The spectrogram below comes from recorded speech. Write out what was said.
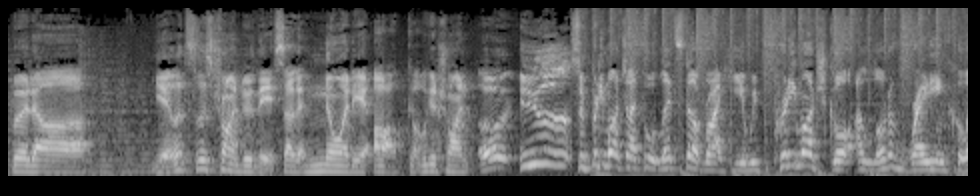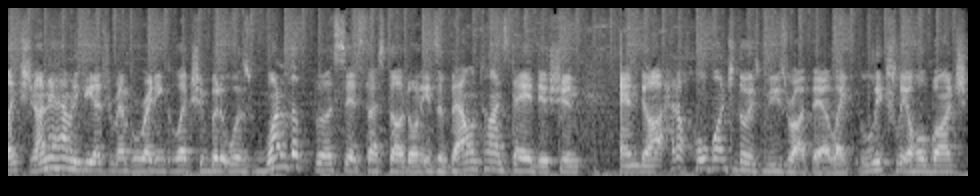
But uh yeah, let's let's try and do this. I got no idea. Oh god, we're gonna try and oh yeah. So pretty much I thought let's start right here. We've pretty much got a lot of Radiant Collection. I don't know how many of you guys remember Radiant Collection, but it was one of the first sets that I started on. It's a Valentine's Day edition. And uh, had a whole bunch of those Mews right there, like literally a whole bunch.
